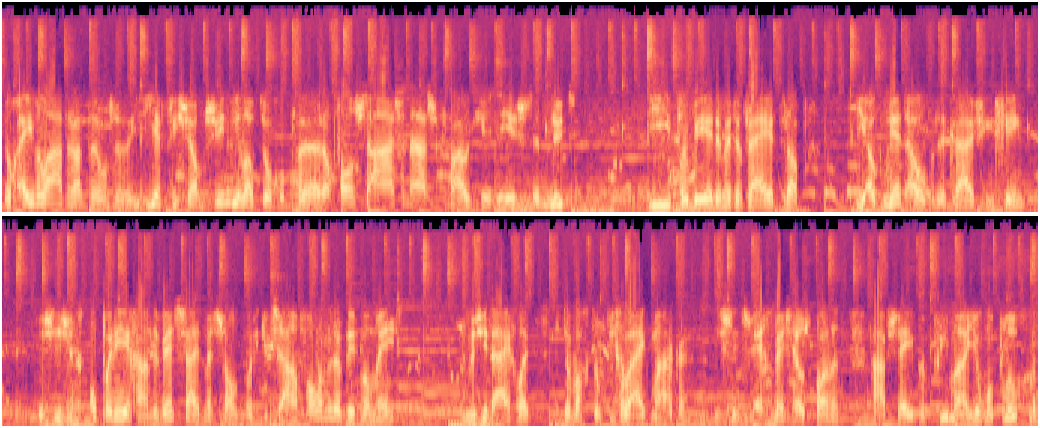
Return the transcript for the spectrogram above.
Nog even later had onze Jeffrey Samsin, die loopt toch op uh, Alphonse de Azen na zijn foutje in de eerste minuut. Die probeerde met een vrije trap, die ook net over de kruising ging. Dus het is een op- en neergaande wedstrijd met Zandvoort iets aanvallender op dit moment. We zitten eigenlijk te wachten op die gelijkmaker. Dus het is echt best heel spannend. HFC heeft een prima jonge ploeg.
